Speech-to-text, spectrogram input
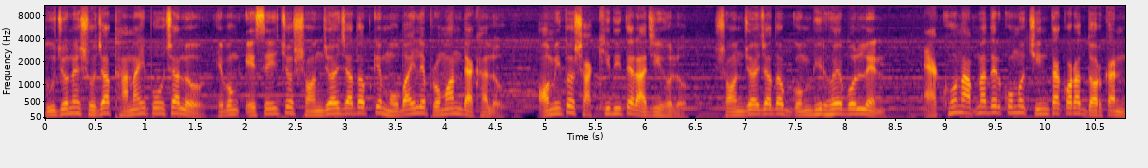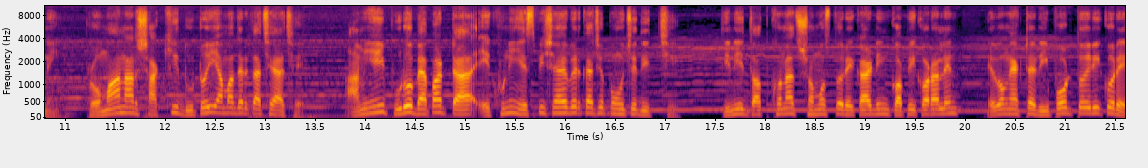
দুজনে সোজা থানায় পৌঁছালো এবং এসএইচও সঞ্জয় যাদবকে মোবাইলে প্রমাণ দেখাল। অমিত সাক্ষী দিতে রাজি হলো। সঞ্জয় যাদব গম্ভীর হয়ে বললেন, এখন আপনাদের কোনো চিন্তা করার দরকার নেই। প্রমাণ আর সাক্ষী দুটোই আমাদের কাছে আছে। আমি এই পুরো ব্যাপারটা এখনই এসপি সাহেবের কাছে পৌঁছে দিচ্ছি। তিনি তৎক্ষণাৎ সমস্ত রেকর্ডিং কপি করালেন এবং একটা রিপোর্ট তৈরি করে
